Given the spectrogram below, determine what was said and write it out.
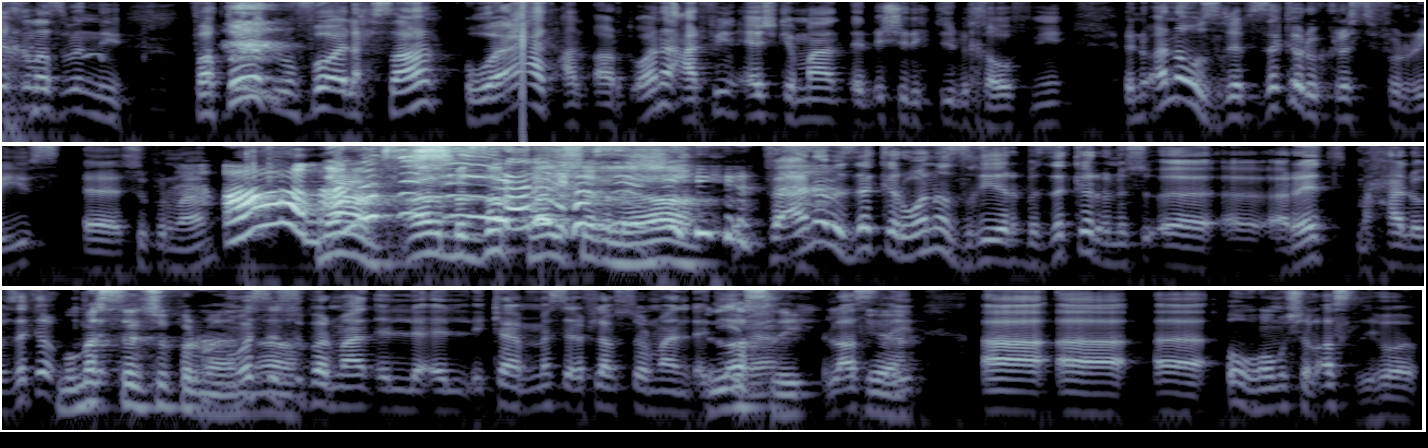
يخلص مني فطلعت من فوق الحصان وقعت على الأرض وأنا عارفين إيش كمان الإشي اللي كثير بخوفني إنه أنا وصغير تذكروا كريستوفر ريفز آه سوبرمان آه مع نعم نفس آه، الشيء بالضبط هاي آه. الشيء. فأنا بتذكر وأنا صغير بتذكر إنه سو- آه، آه، قريت محله بتذكر ممثل سوبرمان ممثل آه. سوبرمان اللي اللي كان ممثل أفلام سوبرمان القديمة الأصلي. الأصلي Yeah. آه آه آه هو مش الأصلي هو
